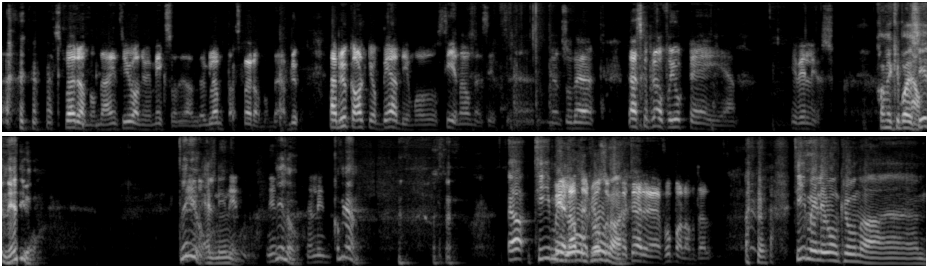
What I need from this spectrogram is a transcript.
eh, spørre han om det. Jeg intervjua han jo i Mixon i dag. Da glemte å spørre han om det. Jeg, bruk, jeg bruker alltid å be dem om å si navnet sitt. eh, Men så det, jeg skal prøve å få gjort det i, eh, i Vilnius. Kan vi ikke bare Ja. si Ninjo? Ninjo, Nino. Nino. Nino. Nino. kom igjen. Ja, ti millioner kroner. Ti millioner kroner,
